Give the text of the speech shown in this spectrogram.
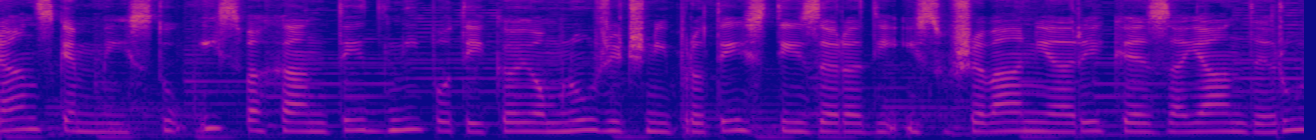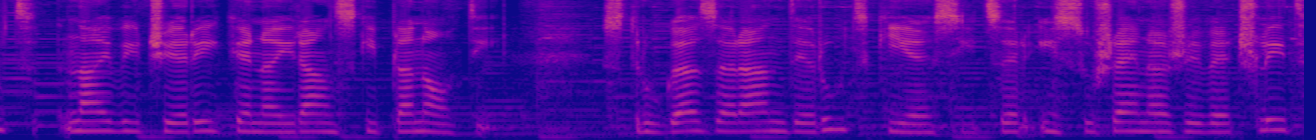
Iranskem mestu Isfahan te dni potekajo množični protesti zaradi izsuševanja reke Zajande Rud, največje reke na iranski planoti. Struga Zarande Rud, ki je sicer izsušena že več let,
